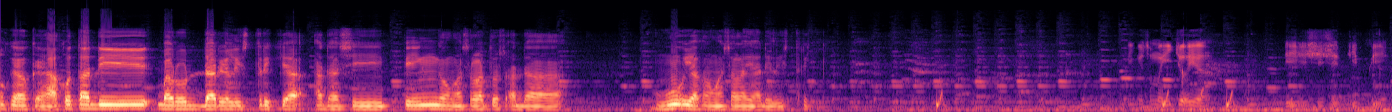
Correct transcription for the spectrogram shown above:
Oke oke, aku tadi baru dari listrik ya, ada si pink kalau nggak salah terus ada ungu ya kalau nggak salah ya di listrik. Ini sama hijau ya di CCTV.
